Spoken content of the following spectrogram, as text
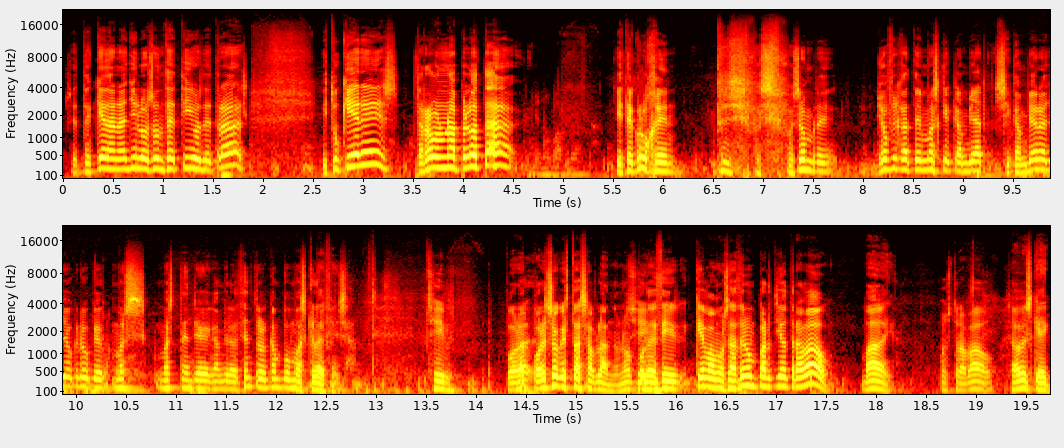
se te quedan allí los 11 tíos detrás, y tú quieres, te roban una pelota y te crujen. Pues, pues, pues, hombre, yo fíjate más que cambiar, si cambiara yo creo que más, más tendría que cambiar el centro del campo más que la defensa. Sí. Por, por eso que estás hablando, ¿no? Sí. Por decir, ¿qué vamos a hacer un partido trabado? Vale. Pues trabajo. Sabes que,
